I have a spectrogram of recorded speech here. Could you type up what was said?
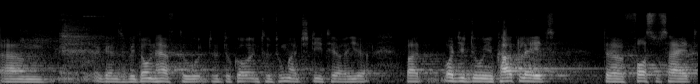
Um, again, so we don't have to, to, to, go into too much detail here. But what you do, you calculate the phosphosite,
